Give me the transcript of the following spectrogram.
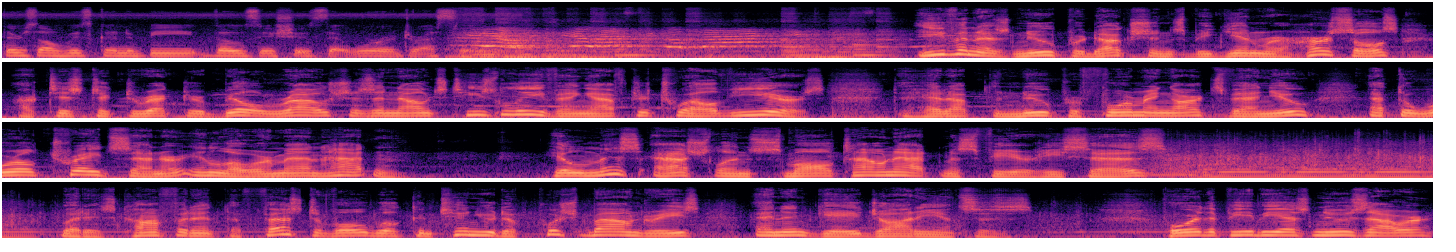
There's always going to be those issues that we're addressing. Even as new productions begin rehearsals, artistic director Bill Rauch has announced he's leaving after 12 years to head up the new performing arts venue at the World Trade Center in Lower Manhattan. He'll miss Ashland's small town atmosphere, he says, but is confident the festival will continue to push boundaries and engage audiences. For the PBS NewsHour,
